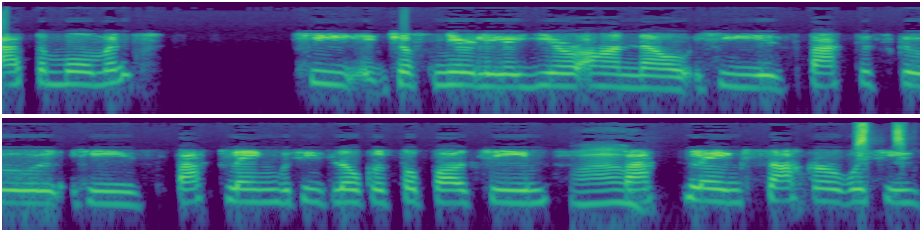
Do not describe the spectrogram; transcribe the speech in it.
at the moment he just nearly a year on now. He is back to school. He's back playing with his local football team Wow. back playing soccer with his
